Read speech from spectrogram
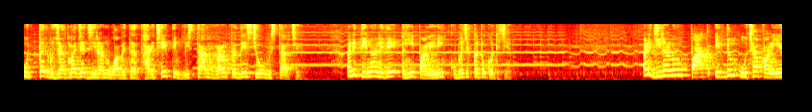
ઉત્તર ગુજરાતમાં જ્યાં જીરાનું વાવેતર થાય છે તે વિસ્તાર રણ પ્રદેશ જેવો વિસ્તાર છે અને તેના લીધે અહીં પાણીની ખૂબ જ કટોકટી છે. અને જીરાનો પાક એકદમ ઓછા પાણીએ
